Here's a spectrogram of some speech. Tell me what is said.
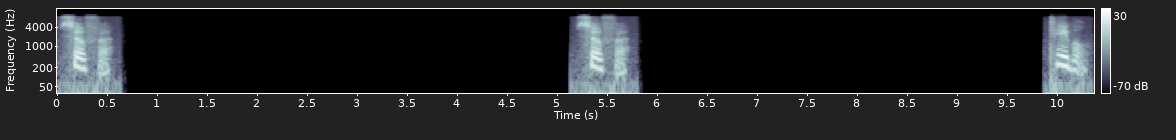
Sofa. Sofa. Table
